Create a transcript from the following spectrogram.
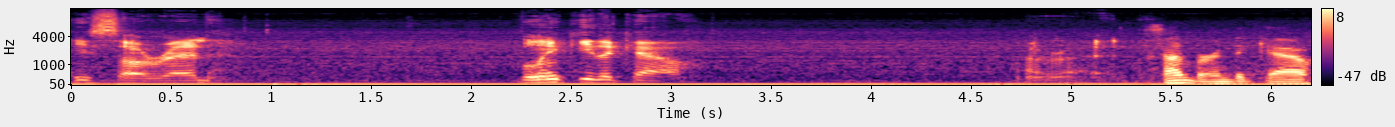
He's so red. Blinky the cow. All right. Sunburned the cow.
